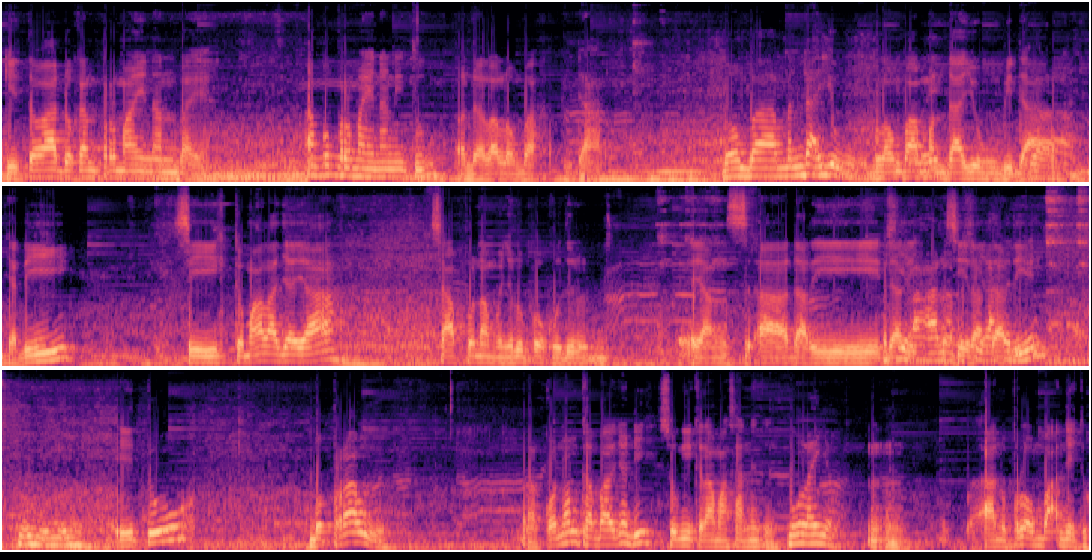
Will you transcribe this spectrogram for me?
kita adakan permainan bay. Apa permainan itu? Adalah lomba bidang. Lomba mendayung. lomba mendayung bidang. Jadi si Kemala Jaya siapa namanya lupa aku dulu yang uh, dari dari pesirah tadi tadi. itu berperahu nah, konon kabarnya di Sungai Keramasan itu Mulainya. Mm-mm. anu perlombaannya itu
